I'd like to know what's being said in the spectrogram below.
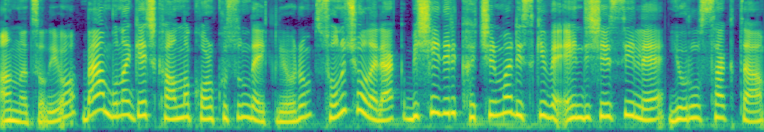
anlatılıyor. Ben buna geç kalma korkusunu da ekliyorum. Sonuç olarak bir şeyleri kaçırma riski ve endişesiyle yorulsak da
